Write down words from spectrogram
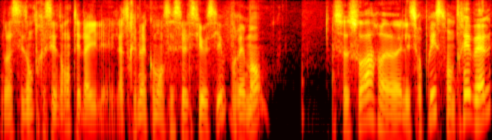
dans la saison précédente. Et là, il, a très bien commencé celle-ci aussi. Vraiment. Ce soir, euh, les surprises sont très belles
